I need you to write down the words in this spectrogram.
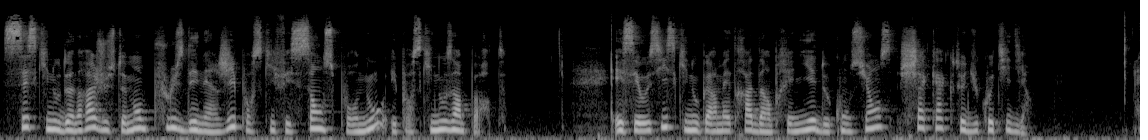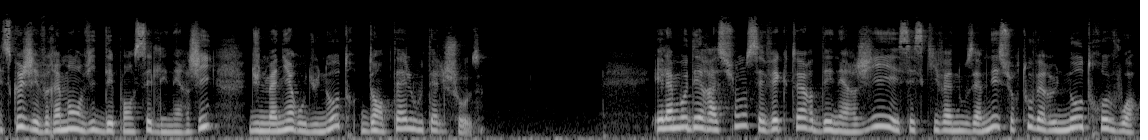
c'est ce qui nous donnera justement plus d'énergie pour ce qui fait sens pour nous et pour ce qui nous importe. Et c'est aussi ce qui nous permettra d'imprégner de conscience chaque acte du quotidien. Est-ce que j'ai vraiment envie de dépenser de l'énergie d'une manière ou d'une autre dans telle ou telle chose? Et la modération, c'est vecteur d'énergie et c'est ce qui va nous amener surtout vers une autre voie,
